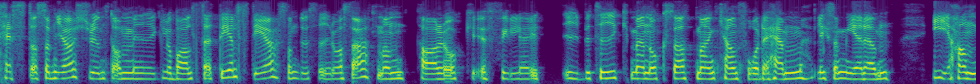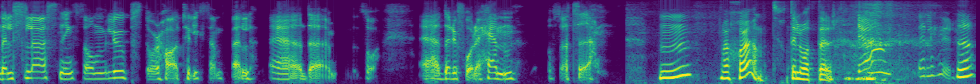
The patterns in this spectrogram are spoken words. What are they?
tester som görs runt om i globalt sett. Dels det som du säger Åsa, att man tar och fyller i butik men också att man kan få det hem, liksom mer en e-handelslösning som Loopstore har till exempel, eh, där, så, eh, där du får det hem så att säga. Mm, vad skönt det låter. Ja, eller hur? Ja.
